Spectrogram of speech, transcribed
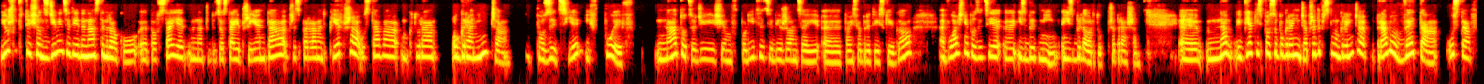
Już w 1911 roku e, powstaje, znaczy zostaje przyjęta przez parlament pierwsza ustawa, która ogranicza pozycję i wpływ na to, co dzieje się w polityce bieżącej e, państwa brytyjskiego, właśnie pozycję e, Izby Gmin, Izby Lordów, przepraszam. Na, w jaki sposób ogranicza? Przede wszystkim ogranicza prawo weta ustaw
